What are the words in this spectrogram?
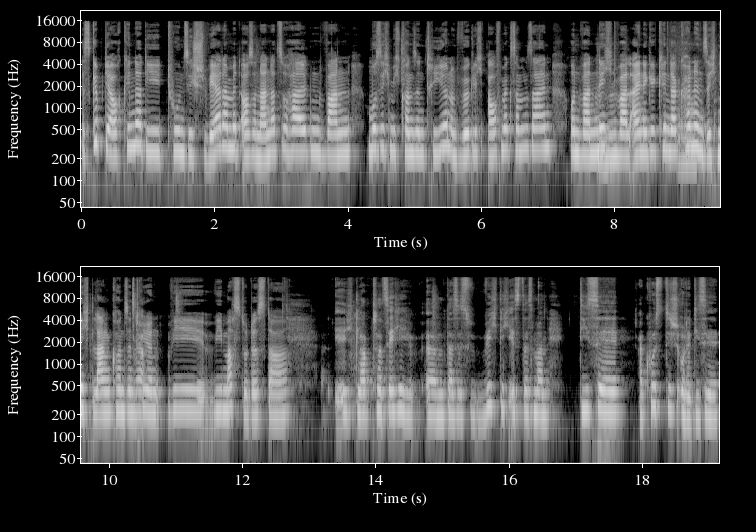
es gibt ja auch Kinder, die tun sich schwer damit auseinanderzuhalten, wann muss ich mich konzentrieren und wirklich aufmerksam sein und wann mhm. nicht, weil einige Kinder genau. können sich nicht lang konzentrieren. Ja. Wie, wie machst du das da? Ich glaube tatsächlich, ähm, dass es wichtig ist, dass man diese akustisch oder diese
